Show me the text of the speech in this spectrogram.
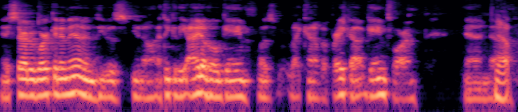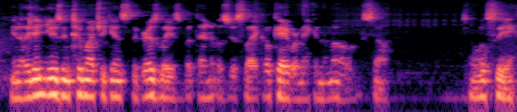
They started working him in, and he was, you know, I think the Idaho game was like kind of a breakout game for him. And uh, you know they didn't use him too much against the Grizzlies, but then it was just like, okay, we're making the move. So, so we'll see.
